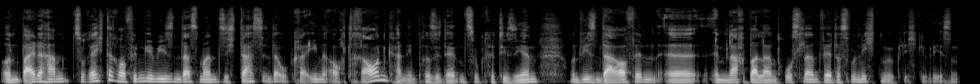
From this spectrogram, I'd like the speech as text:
Und beide haben zu Recht darauf hingewiesen, dass man sich das in der Ukraine auch trauen kann, den Präsidenten zu kritisieren und wiesen darauf hin, äh, im Nachbarland Russland wäre das wohl nicht möglich gewesen.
